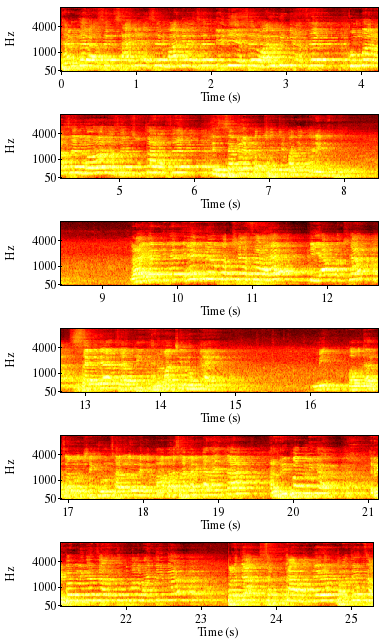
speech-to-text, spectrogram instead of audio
धनगर असेल साली असेल माली असेल तेली असेल वाल्मिकी असेल कुंभार असेल लोहर असेल सुतार असेल ते सगळे पक्षाचे माझे कार्यकर्ते. रायगड जिल्ह्यात एकमेव पक्ष असा आहे की या पक्षात सगळ्या जाती धर्माचे लोक आहेत. मी बौद्धांचा पक्ष घेऊन चाललो नाही बाबासाहेब काय सांगितलं रिपब्लिकन. रिपब्लिकनचा अर्थ तुम्हाला माहिती आहे का? प्रजासत्ता म्हणजे प्रजेचा.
